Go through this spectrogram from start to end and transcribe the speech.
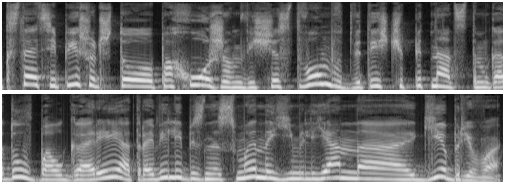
Кстати, пишут, что похожим веществом в 2015 году в Болгарии отравили бизнесмена Емельяна Гебрева.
